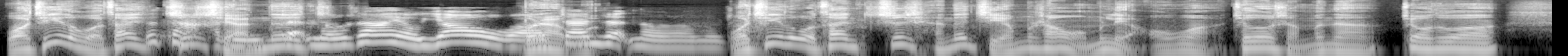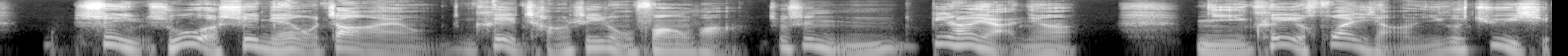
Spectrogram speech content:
我记得我在之前的枕头上有药啊，不是我粘枕头上。我记得我在之前的节目上我们聊过，叫做什么呢？叫做睡。如果睡眠有障碍，你可以尝试一种方法，就是你闭上眼睛，你可以幻想一个剧情，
